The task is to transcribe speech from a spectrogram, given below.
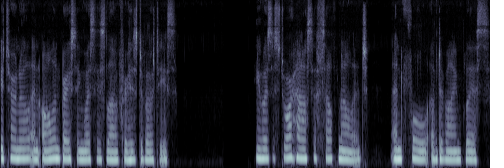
Eternal and all embracing was his love for his devotees. He was a storehouse of self knowledge and full of divine bliss.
